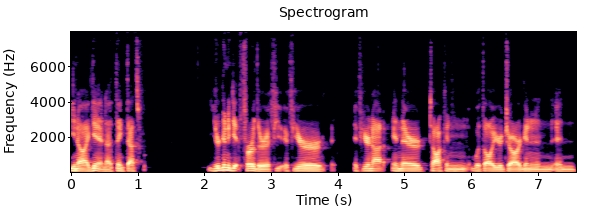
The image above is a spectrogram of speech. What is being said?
you know, again, I think that's you're going to get further if you if you're if you're not in there talking with all your jargon and and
